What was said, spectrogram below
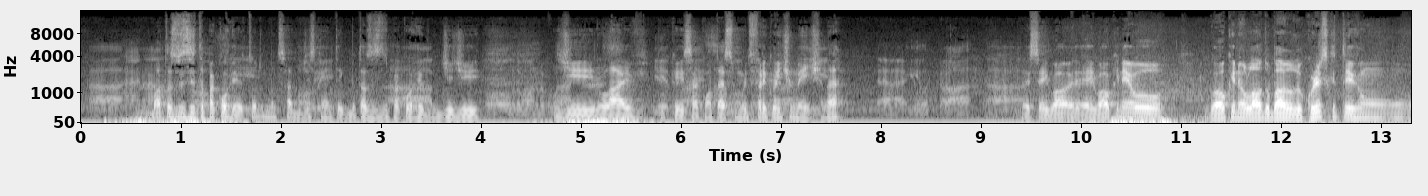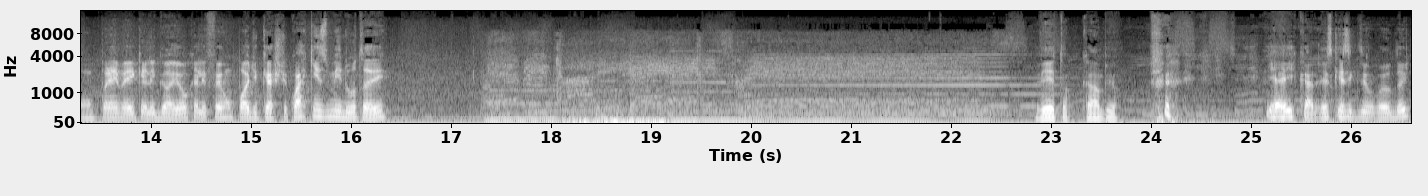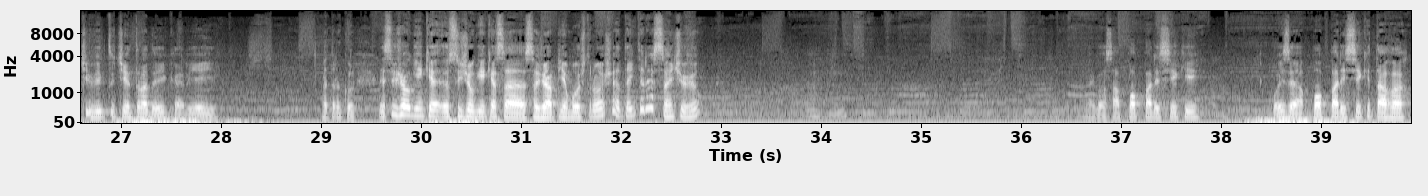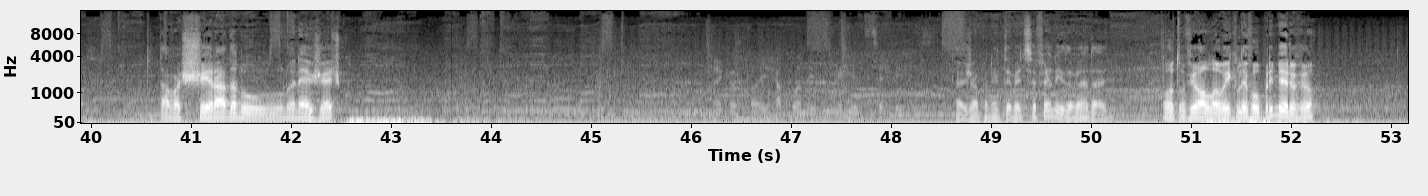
Bota as visitas para correr. Todo mundo sabe disso que a gente tem que botar as visitas para correr no dia de, de live, porque isso acontece muito frequentemente, né? Vai é igual, é igual que nem o. Igual que nem o Laudo Balu do Chris, que teve um, um, prêmio aí que ele ganhou, que ele fez um podcast de quase 15 minutos aí. Vitor, câmbio. e aí, cara? Eu esqueci que eu nem te vi que tu tinha entrado aí, cara. E aí? Mas tranquilo. Esse joguinho que, esse joguinho que essa, essa japinha mostrou, eu achei até interessante, viu? Uhum. O negócio, a pop parecia que. Pois é, a pop parecia que tava. que tava cheirada no, no energético. É que eu falei, japonês não tem medo de ser feliz. É, japonês tem medo de ser feliz, é verdade. Pô, tu viu o Alan Wake levou o primeiro, viu?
